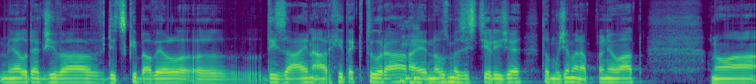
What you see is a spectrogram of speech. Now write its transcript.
mě od jak živa vždycky bavil eh, design a architektura a mhm. najednou jsme zjistili, že to můžeme naplňovat No a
